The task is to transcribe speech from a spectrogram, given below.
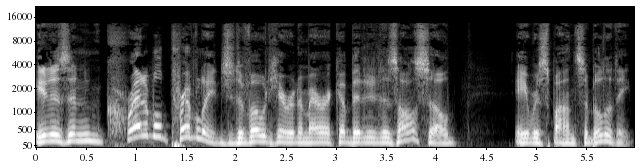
It is an incredible privilege to vote here in America, but it is also a responsibility.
